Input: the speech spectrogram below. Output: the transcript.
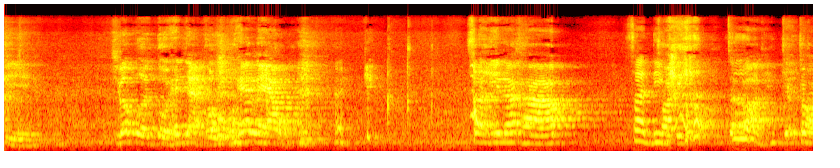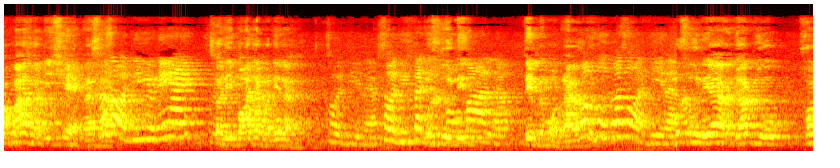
ทีเชื่อเปิดตัวให้ใหญ่เขาลงแค่แล้ว สวัสดีนะครับ สวัสดีสวัสดีเจ้าของเจ้าของบ้านสวัสดีแขกนะคก็รับ สวัสดีอยู่นี่ไง สวัสดีบอสจากวันนี้แหละ สวัสดีแล้ว สวัสดีแต่เมื่อคืเข้านนี้บ้านแล้วเต็มไปหมดนะเมื่อคืนก็สวัสดีแล้วเมื่อคืนเนี้ยยอดวิวพ่อ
